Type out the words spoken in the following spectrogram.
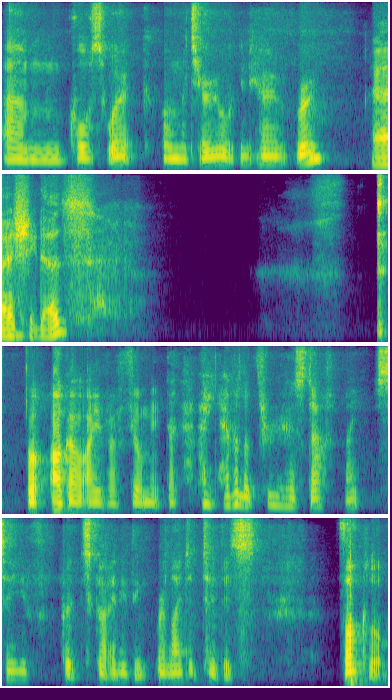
um, coursework or material in her room? Uh, she does. Well, I'll go over, film it, go, hey, have a look through her stuff, mate. See if it's got anything related to this folklore.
